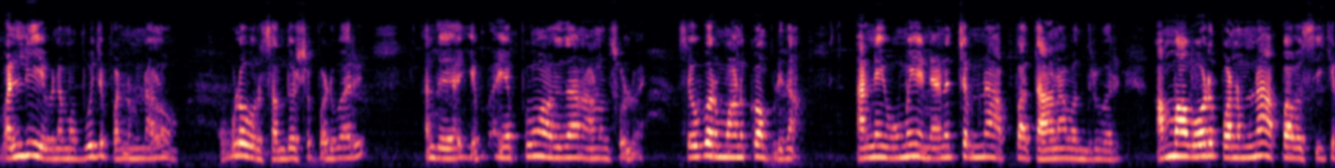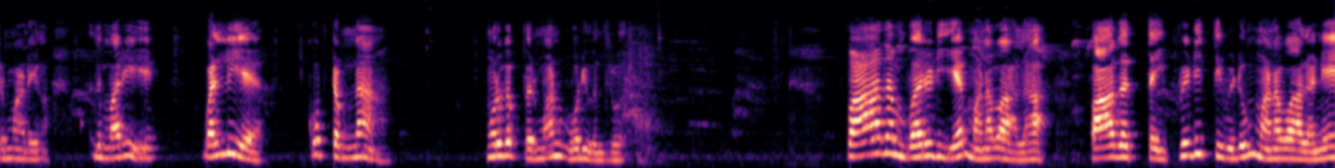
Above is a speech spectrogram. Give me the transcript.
வள்ளியை நம்ம பூஜை பண்ணோம்னாலும் அவ்வளோ ஒரு சந்தோஷப்படுவார். அந்த எப் எப்பவும் அதுதான் நானும் சொல்லுவேன் சிவபெருமானுக்கும் அப்படி தான் அன்னை உமையை நினச்சோம்னா அப்பா தானாக வந்துடுவார் அம்மாவோடு போனோம்னா அப்பாவை சீக்கிரமாக அடையலாம். இது மாதிரி வள்ளியை கூப்பிட்டோம்னா முருகப்பெருமான் ஓடி வந்துடுவார் பாதம் வருடிய மணவாளா பாதத்தை பிடித்து விடும் மணவாளனே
